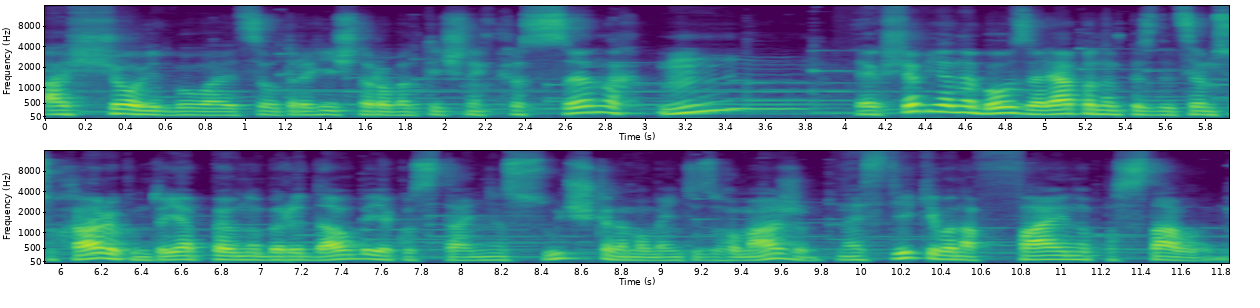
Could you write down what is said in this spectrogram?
А що відбувається у трагічно-романтичних сценах? м Якщо б я не був заляпаним пиздецем сухариком, то я б певно би ридав би як остання сучка на моменті з гомажем. Настільки вона файно поставлена.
